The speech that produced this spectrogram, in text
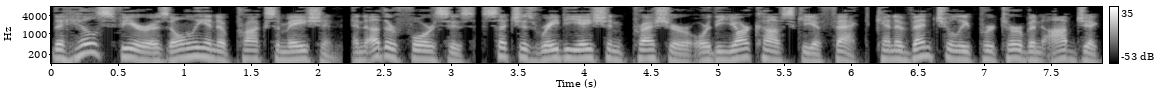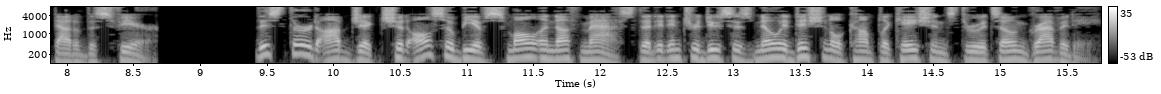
The Hill sphere is only an approximation, and other forces such as radiation pressure or the Yarkovsky effect can eventually perturb an object out of the sphere. This third object should also be of small enough mass that it introduces no additional complications through its own gravity.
